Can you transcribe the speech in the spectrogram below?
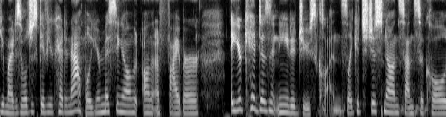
you might as well just give your kid an apple. You're missing out on a fiber. Your kid doesn't need a juice cleanse. Like it's just nonsensical.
